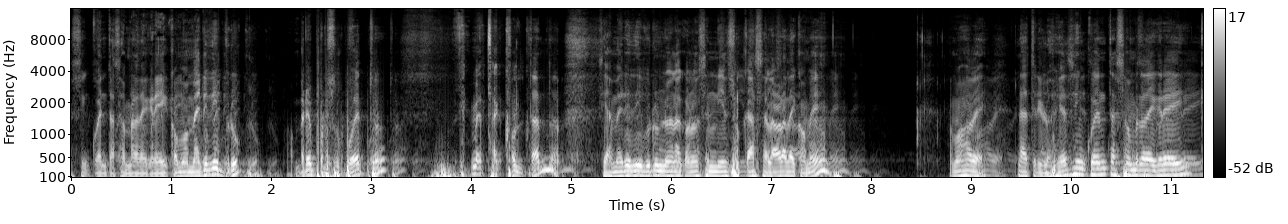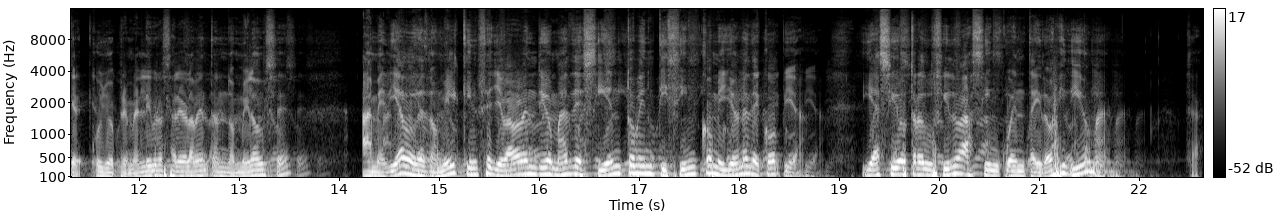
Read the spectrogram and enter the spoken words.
50 sombras de Grey como Meredith Brooks. Hombre, por supuesto. ¿Qué me estás contando? Si a Meredith Brooks no la conocen ni en su casa a la hora de comer. Vamos a ver, la trilogía 50 sombras de Grey, cuyo primer libro salió a la venta en 2011, a mediados de 2015 llevaba vendido más de 125 millones de copias y ha sido traducido a 52 idiomas. O sea,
